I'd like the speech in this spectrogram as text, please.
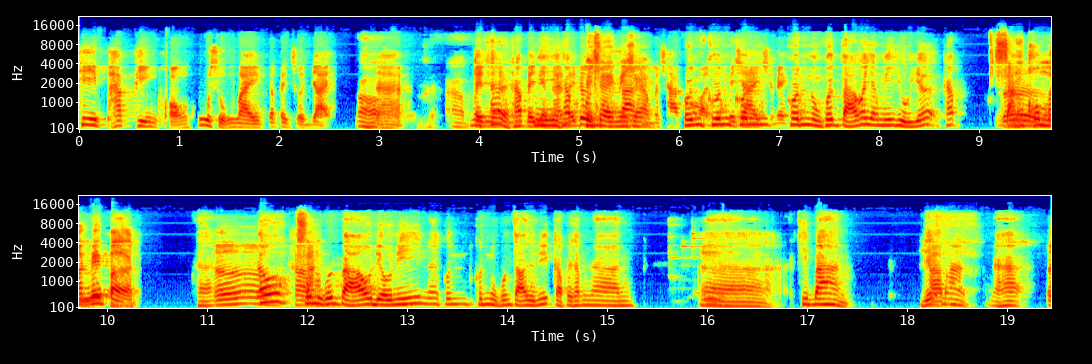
ที่พักพิงของผู้สูงวัยก็เป็นส่วนใหญ่ อ๋อนะฮะ อ่าไม่ใช่หรอกครับเป็นอย่างนั้นครับไม่ด้วยไม่ใช่ไม่ใช่โครงสร้างทางประชากคนรคนไม่คนใช่ใช่ไหมคนหนุ่มคนสาวก็ยังมีอยู่เยอะครับสังคมมันไม่เปิด ฮะเออแล้วรับคนหนุ่มคนสาวเดี๋ยวนี้นะคนคนหนุ่มคนสาวเดี๋ยวนี้กลับไปทำงานอืม อ่าที่บ้านเยคอะรับมากนะฮะ เอ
